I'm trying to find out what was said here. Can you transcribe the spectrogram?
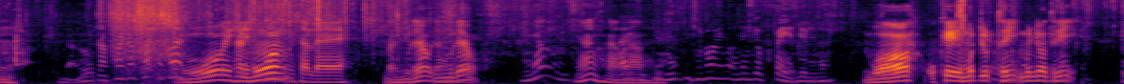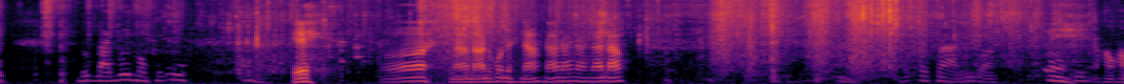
อืมโอ้ยให้ห่วงชันแลดังอยู่แล้วดังอยู่แล้วย่างขนาดนั้นลูกอีกน้อยเนาะยังจะเป็ดอยู่นี่นะบอโอเคหมดยุดทีนี้หมดยอดทีนี้ ลูกลายมืดมองผู้อู้โอ้ยหนาวหนาวทุกคนเลยหนาวหนาวหนาวหนาวหนาวหนาวข้าวสารนี่ก่อนนี่เขาเขา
